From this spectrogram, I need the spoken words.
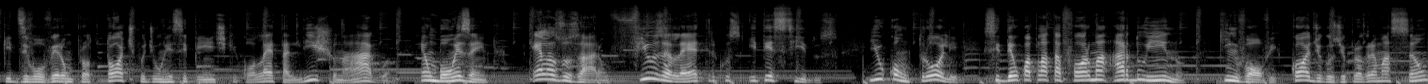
que desenvolveram um protótipo de um recipiente que coleta lixo na água, é um bom exemplo. Elas usaram fios elétricos e tecidos e o controle se deu com a plataforma Arduino, que envolve códigos de programação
